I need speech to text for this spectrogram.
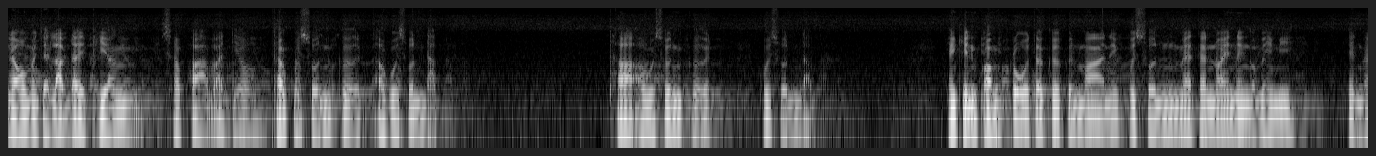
เรามันจะรับได้เพียงสภาวะเดียว ถ้ากุศลเกิดอกุศลดับ ถ้าอากุศลเกิดกุศลดับ อย่างเช่นความโกรธถ้าเกิดขึ้นมาเนี่ยกุศลแม้แต่น้อยหนึ่งก็ไม่มีเห็นไหม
